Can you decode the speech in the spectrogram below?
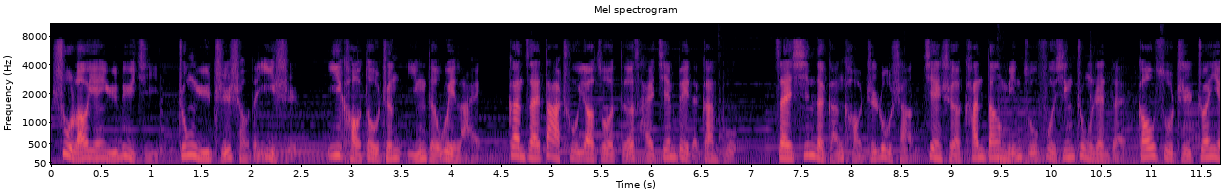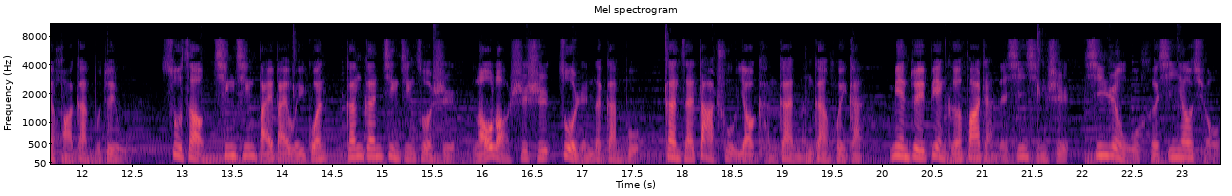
树牢严于律己、忠于职守的意识，依靠斗争赢得未来。干在大处要做德才兼备的干部，在新的赶考之路上建设堪当民族复兴重任的高素质专业化干部队伍，塑造清清白白为官、干干净净做事、老老实实做人的干部。干在大处要肯干、能干、会干。面对变革发展的新形势、新任务和新要求，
